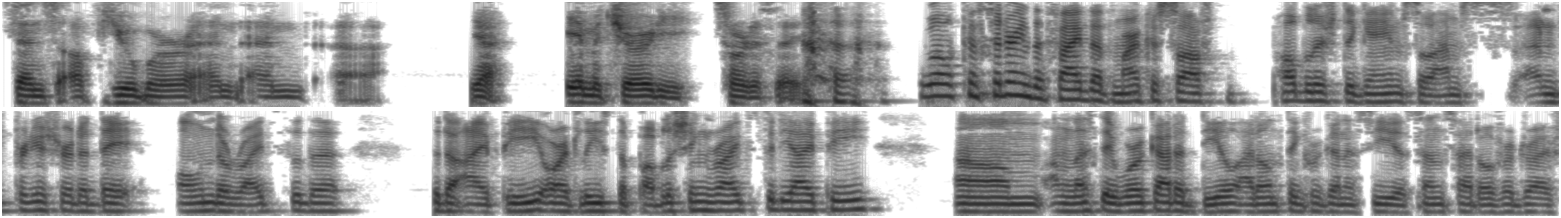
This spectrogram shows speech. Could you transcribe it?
sense of humor and and uh, yeah, immaturity, sort of say. Well, considering the fact that Microsoft published the game, so I'm I'm pretty sure that they own the rights to the to the IP, or at least the publishing rights to the IP. Um, unless they work out a deal, I don't think we're gonna see a Sunset Overdrive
